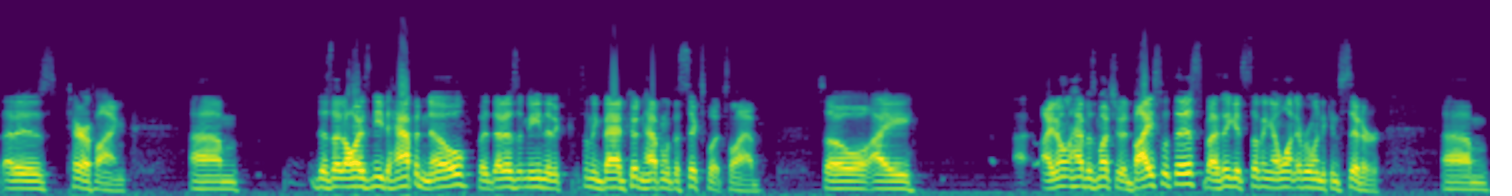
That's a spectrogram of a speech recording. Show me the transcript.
That is terrifying. Um, does that always need to happen? No, but that doesn't mean that it, something bad couldn't happen with a six foot slab. So I, I don't have as much advice with this, but I think it's something I want everyone to consider. Um,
